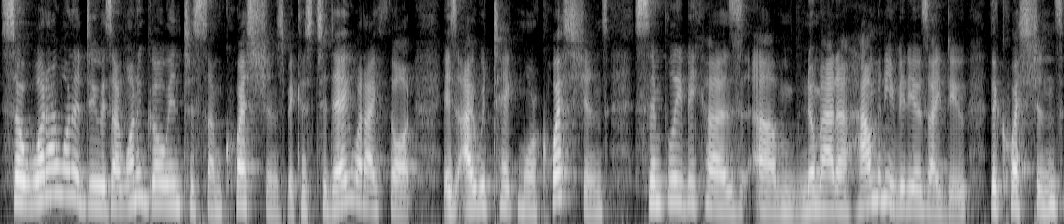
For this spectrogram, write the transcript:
so what I want to do is I want to go into some questions because today what I thought is I would take more questions simply because um, no matter how many videos I do, the questions,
